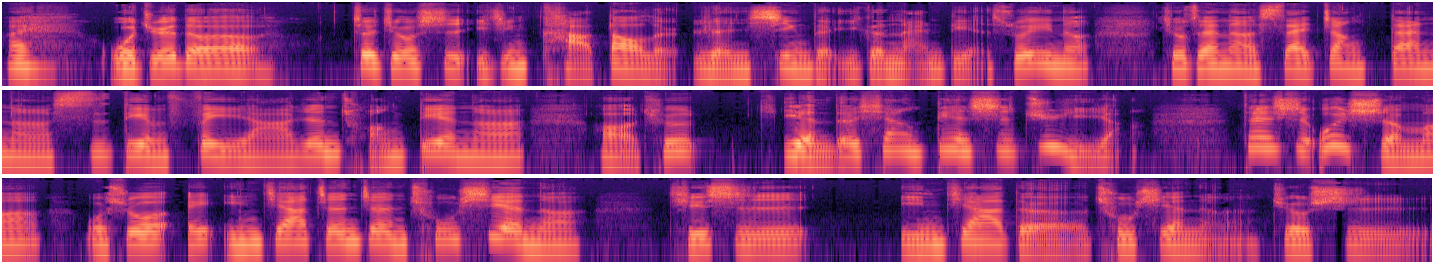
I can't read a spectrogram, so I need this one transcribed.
哎，我觉得这就是已经卡到了人性的一个难点。所以呢，就在那晒账单啊、撕电费啊、扔床垫啊，啊，就演得像电视剧一样。但是为什么我说哎，赢家真正出现呢？其实。赢家的出现呢，就是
